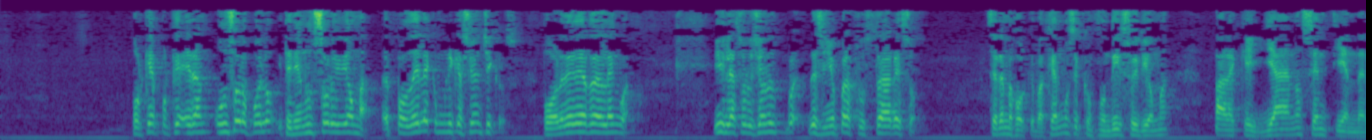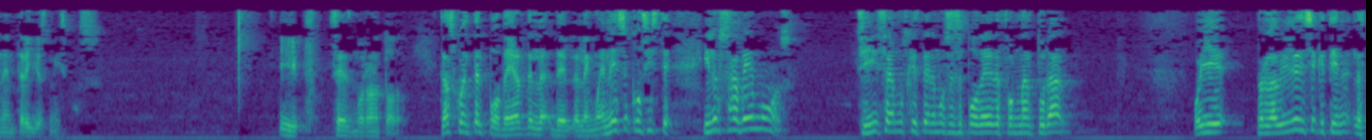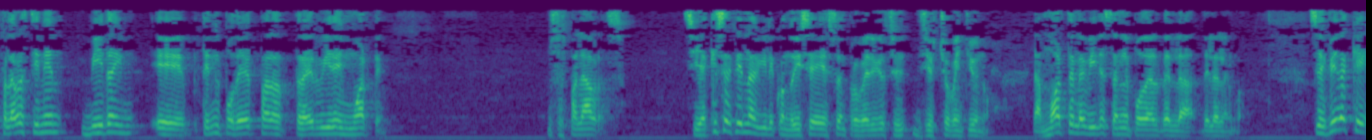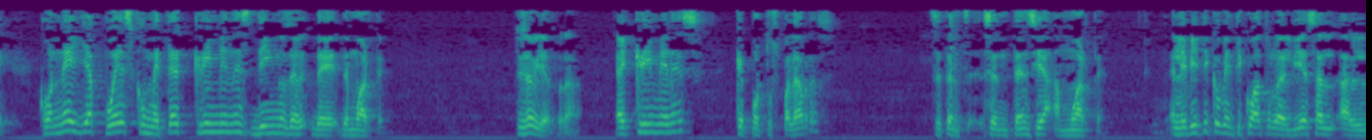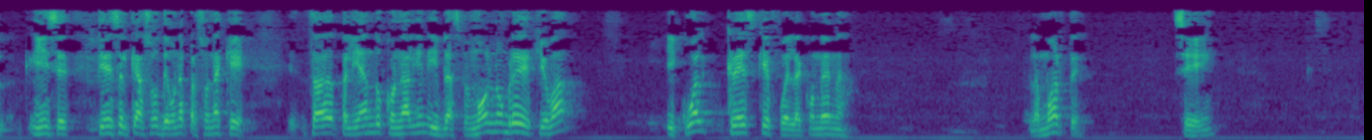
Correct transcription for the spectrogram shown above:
¿Por qué? Porque eran un solo pueblo y tenían un solo idioma. El poder de la comunicación, chicos. Poder de la lengua. Y la solución del Señor para frustrar eso será mejor que bajemos y confundir su idioma para que ya no se entiendan entre ellos mismos y se desmoronó todo. ¿Te das cuenta el poder de la, lengua? En eso consiste. Y lo sabemos. Sí, sabemos que tenemos ese poder de forma natural. Oye, pero la Biblia dice que las palabras tienen vida y eh, tienen el poder para traer vida y muerte. Nuestras palabras. Sí, ¿a qué se refiere la Biblia cuando dice eso en Proverbios 18, 21? La muerte y la vida están en el poder de la, de la lengua. Se refiere a que con ella puedes cometer crímenes dignos de muerte. Tú sabías, ¿verdad? Hay crímenes que por tus palabras se sentencia a muerte. En Levítico 24, del 10 al, 15, tienes el caso de una persona que estaba peleando con alguien y blasfemó el nombre de Jehová. ¿Y cuál crees que fue la condena? La muerte. Sí.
